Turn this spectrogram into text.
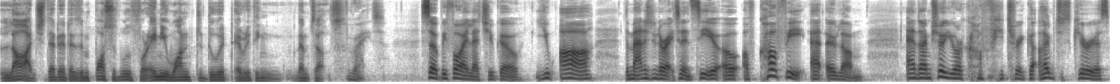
large that it is impossible for anyone to do it everything themselves. Right. So before I let you go, you are the managing director and CEO of Coffee at Olam. And I'm sure you're a coffee drinker. I'm just curious,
